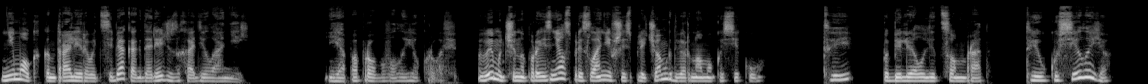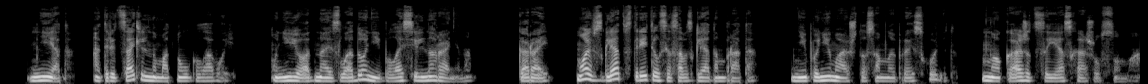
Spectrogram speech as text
Не мог контролировать себя, когда речь заходила о ней. Я попробовал ее кровь. Вымученно произнес, прислонившись плечом к дверному косяку. «Ты?» — побелел лицом брат. «Ты укусил ее? «Нет», — отрицательно мотнул головой. У нее одна из ладоней была сильно ранена. «Карай, Мой взгляд встретился со взглядом брата. Не понимаю, что со мной происходит, но, кажется, я схожу с ума.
